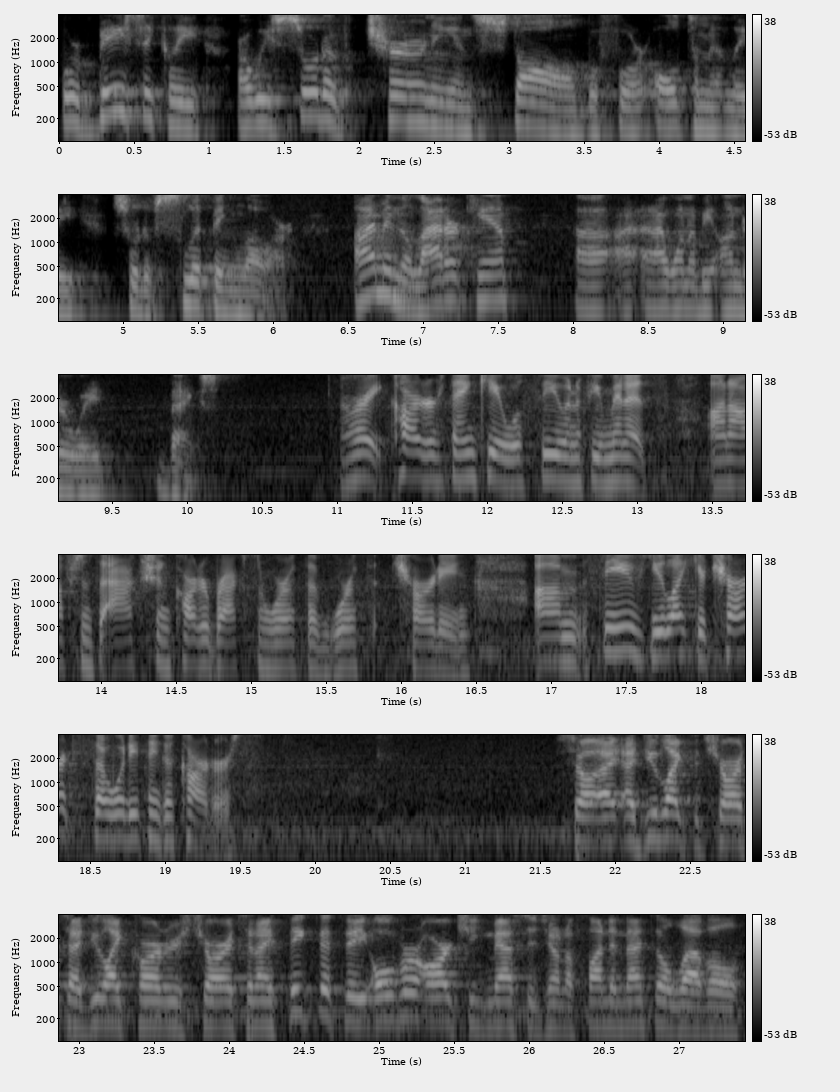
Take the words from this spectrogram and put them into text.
or basically are we sort of churning and stall before ultimately sort of slipping lower? I'm in the latter camp, uh, and I want to be underweight banks. All right, Carter, thank you. We'll see you in a few minutes on Options Action. Carter Braxton Worth of Worth Charting. Um, Steve, you like your charts, so what do you think of Carter's? So I, I, do like the charts. I do like Carter's charts, and I think that the overarching message on a fundamental level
